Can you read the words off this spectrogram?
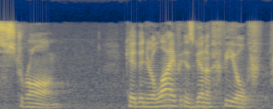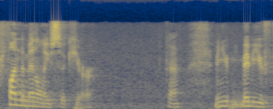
strong, okay, then your life is going to feel f- fundamentally secure. Okay? I mean, you, maybe you've,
